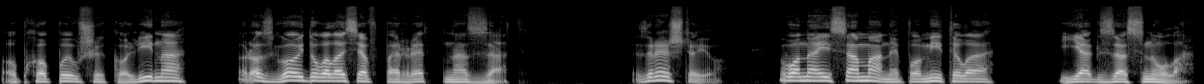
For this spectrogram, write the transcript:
Обхопивши коліна, розгойдувалася вперед назад. Зрештою, вона й сама не помітила, як заснула.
